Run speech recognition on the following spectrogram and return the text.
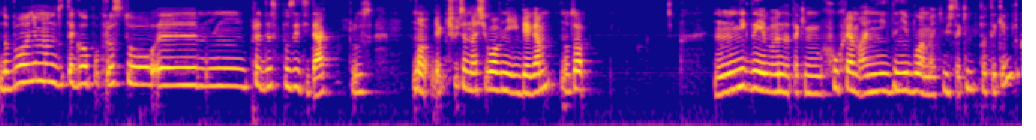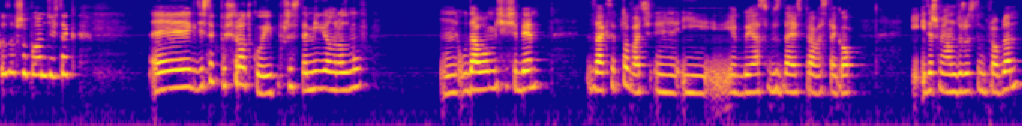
no bo nie mam do tego po prostu yy, predyspozycji, tak? Plus, no jak ćwiczę na siłowni i biegam, no to nigdy nie będę takim chuchrem, ani nigdy nie byłam jakimś takim patykiem, tylko zawsze byłam gdzieś tak yy, gdzieś tak po środku i przez te milion rozmów yy, udało mi się siebie zaakceptować yy, i jakby ja sobie zdaję sprawę z tego i, i też miałam duży z tym problem,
